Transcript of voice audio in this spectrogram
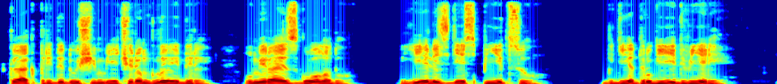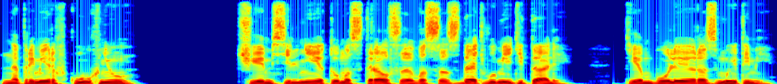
как предыдущим вечером глейдеры, умирая с голоду, ели здесь пиццу. Где другие двери? Например, в кухню. Чем сильнее Томас старался воссоздать в уме детали, тем более размытыми,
